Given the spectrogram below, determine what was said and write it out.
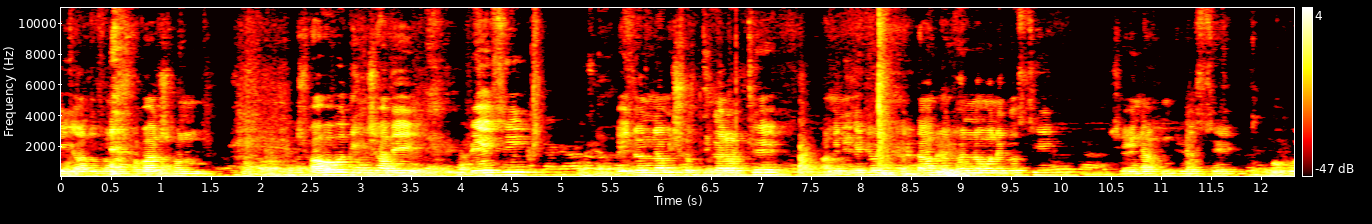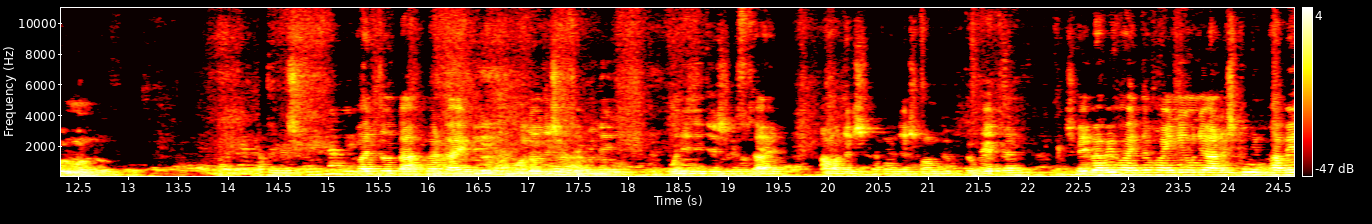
এই আলোচনা সভার সভাপতি হিসাবে পেয়েছি। এই জন্য আমি সত্যিকার অর্থে আমি নিজেকে অত্যন্ত ধন্য মনে করছি। সেই নামটি হচ্ছে গফুর মণ্ডল। হয়তো তারপর গাইডি মদত এসেছে বলে উনি নিজের স্বেচ্ছায় আমাদের সাথে যে সংযুক্ত হয়েছেন, সেইভাবে হয়তো হয়নি। উনি আনুষ্ঠানিকভাবে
